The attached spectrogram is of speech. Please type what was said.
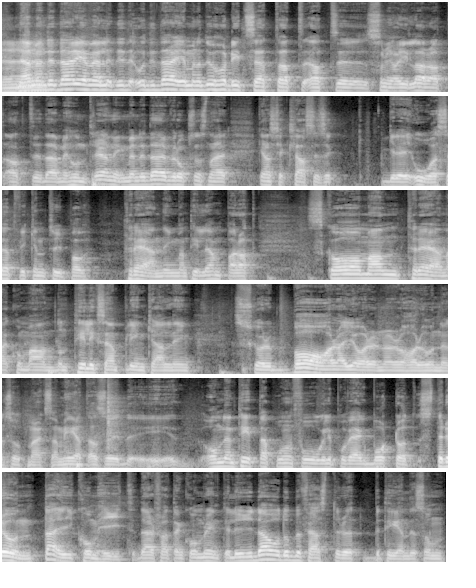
Nej men det där är väl, och det där, jag menar du har ditt sätt att, att eh, som jag gillar, att, att det där med hundträning. Men det där är väl också en sån här ganska klassisk grej oavsett vilken typ av träning man tillämpar. Att ska man träna kommandon, till exempel inkallning, så ska du bara göra det när du har hundens uppmärksamhet. Alltså, om den tittar på en fågel på väg bortåt, strunta i kom hit. Därför att den kommer inte lyda och då befäster du ett beteende som,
